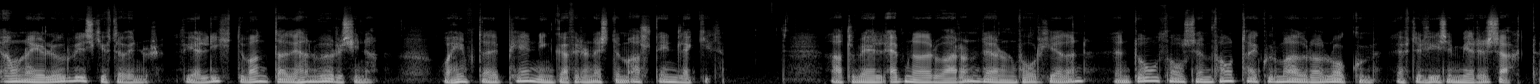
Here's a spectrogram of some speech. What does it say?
ánægulegur viðskiptavinnur því að líkt vandaði hann vöru sína og heimtaði peninga fyrir næstum allt einleggið. Allvel efnaður var hann þegar hann fór hérðan en dó þó sem fátækur maður að lokum eftir því sem mér er sagt.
